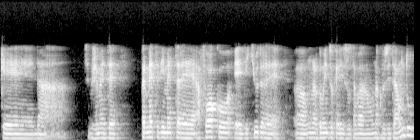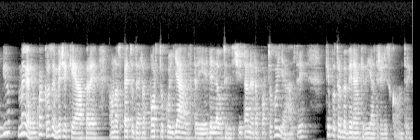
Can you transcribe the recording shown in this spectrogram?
che da, semplicemente permette di mettere a fuoco e di chiudere uh, un argomento che risultava una curiosità o un dubbio, magari un qualcosa invece che apre a un aspetto del rapporto con gli altri e dell'autenticità nel rapporto con gli altri che potrebbe avere anche degli altri riscontri.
